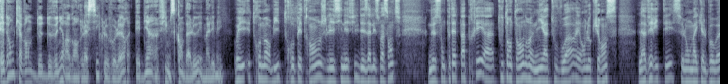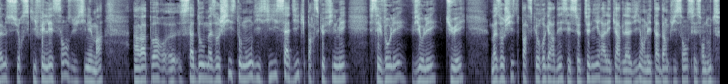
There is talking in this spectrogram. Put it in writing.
Et donc, avant de devenir un grand classique, Le Voleur est bien un film scandaleux et mal aimé? Oui, trop morbide, trop étrange. Les cinéphiles des années 60 ne sont peut-être pas prêts à tout entendre ni à tout voir. Et en l'occurrence, la vérité, selon Michael Powell, sur ce qui fait l'essence du cinéma. Un rapport euh, sado-masochiste au monde ici, sadique parce que filmer, c'est voler, violer, tuer. Masochiste parce que regarder, c'est se tenir à l'écart de la vie en état d'impuissance et sans doute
